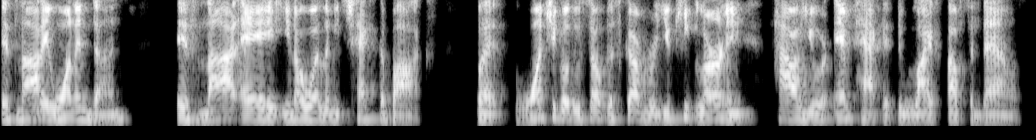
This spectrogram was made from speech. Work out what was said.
It's not a one and done. It's not a, you know what, let me check the box. But once you go through self discovery, you keep learning how you are impacted through life's ups and downs.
